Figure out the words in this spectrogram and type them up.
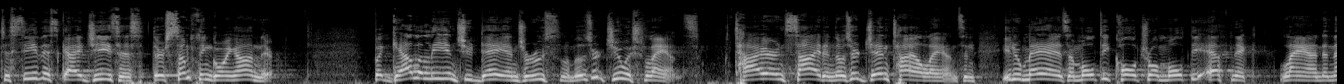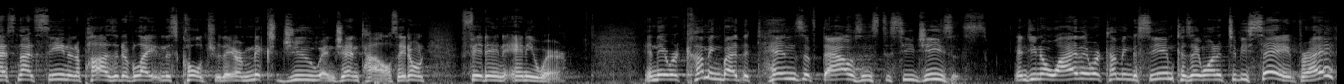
to see this guy Jesus, there's something going on there. But Galilee and Judea and Jerusalem, those are Jewish lands. Tyre and Sidon, those are Gentile lands. And Idumea is a multicultural, multi ethnic land, and that's not seen in a positive light in this culture. They are mixed Jew and Gentiles. They don't fit in anywhere. And they were coming by the tens of thousands to see Jesus. And do you know why they were coming to see him? Because they wanted to be saved, right?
